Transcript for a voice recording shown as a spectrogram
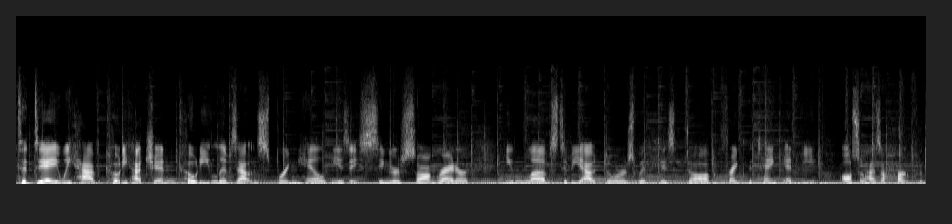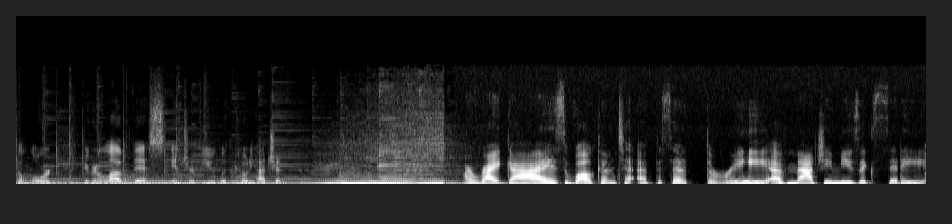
Today we have Cody Hutchin. Cody lives out in Spring Hill. He is a singer songwriter. He loves to be outdoors with his dog, Frank the Tank, and he also has a heart for the Lord. You're going to love this interview with Cody Hutchin. All right, guys, welcome to episode three of Matching Music City.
